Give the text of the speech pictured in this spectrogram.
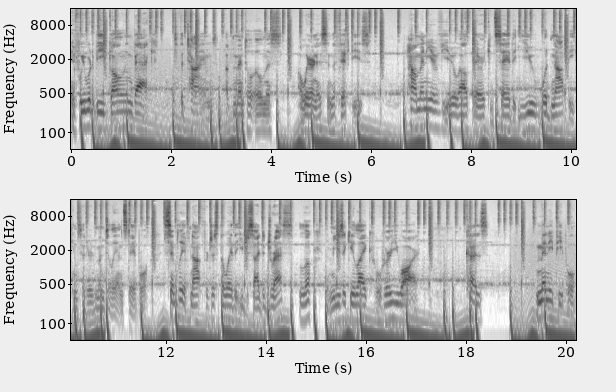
if we were to be going back to the times of mental illness awareness in the 50s, how many of you out there can say that you would not be considered mentally unstable? Simply, if not for just the way that you decide to dress, look, the music you like, or who you are. Because many people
